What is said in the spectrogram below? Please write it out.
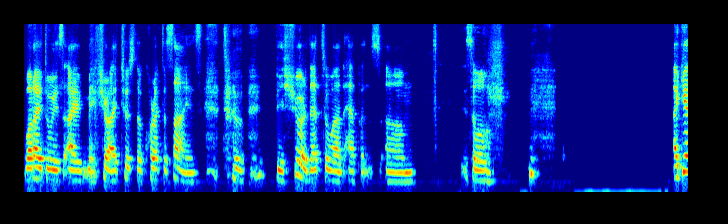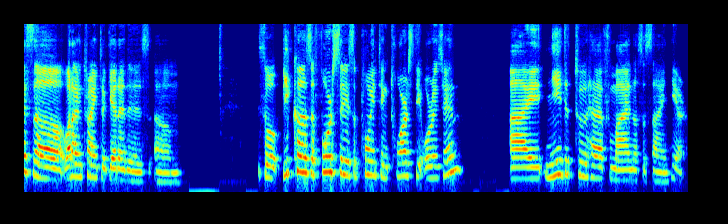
what I do is I make sure I choose the correct signs to be sure that's what happens. Um, so I guess uh, what I'm trying to get at is, um, so because the force is pointing towards the origin, I need to have minus sign here.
